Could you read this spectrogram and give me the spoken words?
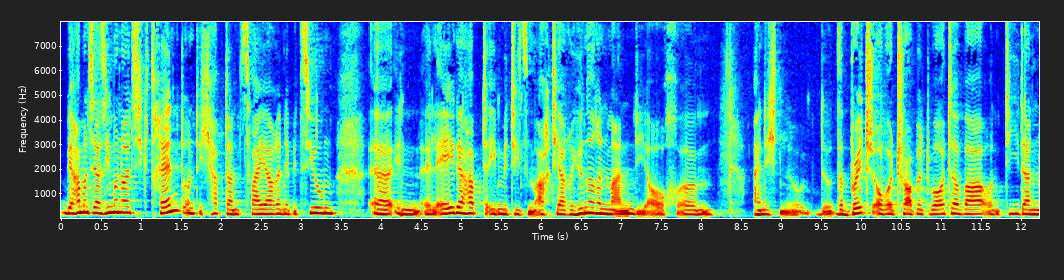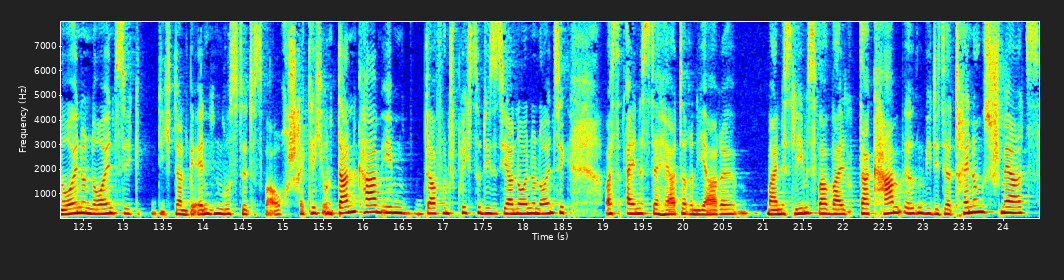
wir haben uns ja 97 getrennt und ich habe dann zwei Jahre eine Beziehung äh, in LA gehabt, eben mit diesem acht Jahre jüngeren Mann, die auch ähm, eigentlich The Bridge over Troubled Water war und die dann 99, die ich dann beenden musste, das war auch schrecklich. Und dann kam eben, davon sprichst du, dieses Jahr 99, was eines der härteren Jahre meines Lebens war, weil da kam irgendwie dieser Trennungsschmerz,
